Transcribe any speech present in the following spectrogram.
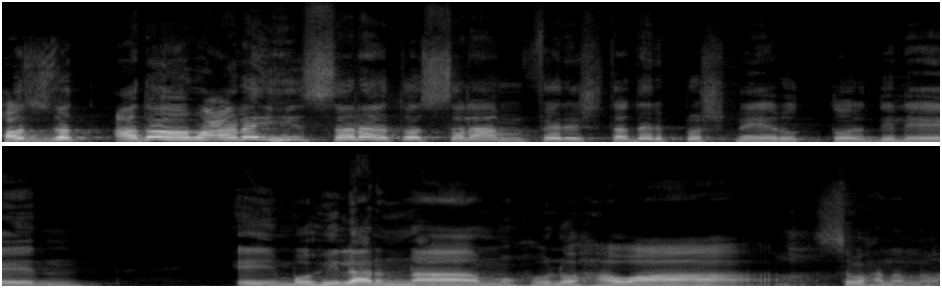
হজরত আদম আলাইহি সালাম ফেরেশতাদের প্রশ্নের উত্তর দিলেন, এই মহিলার নাম হলো হাওয়া। সোহানাল্লাহ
